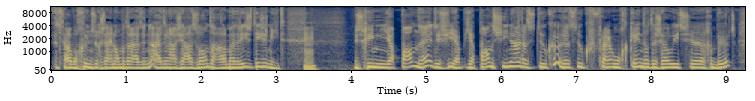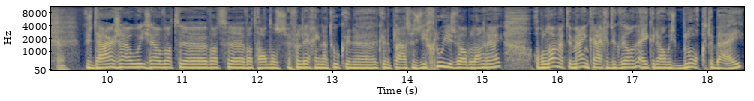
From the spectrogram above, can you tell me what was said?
Het zou wel gunstig zijn om het uit een, uit een Aziatisch land te halen, maar er is, het is er niet. Mm. Misschien Japan, hè? dus Japan, China, dat is natuurlijk, dat is natuurlijk vrij ongekend dat er zoiets uh, gebeurt. Dus daar zou, zou wat, uh, wat, uh, wat handelsverlegging naartoe kunnen, kunnen plaatsen. Dus die groei is wel belangrijk. Op lange termijn krijg je natuurlijk wel een economisch blok erbij.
